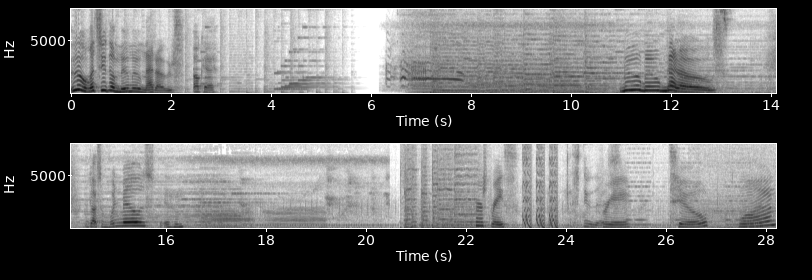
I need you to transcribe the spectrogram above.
Ooh, let's do the Moo Moo Meadows. Okay. Moo Moo Meadows. We got some windmills. hmm First race. Do this. Three, two, one.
